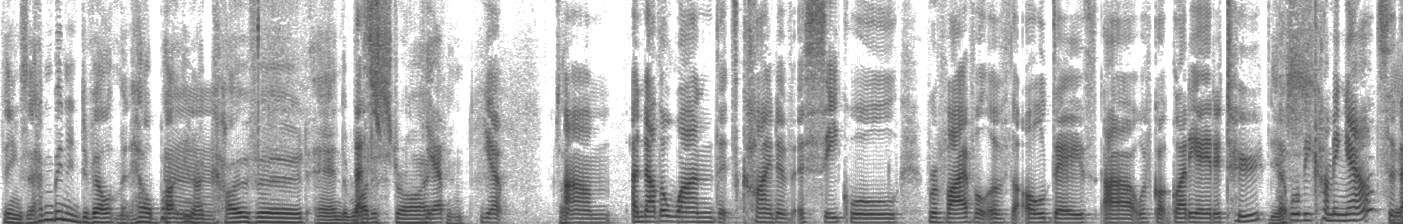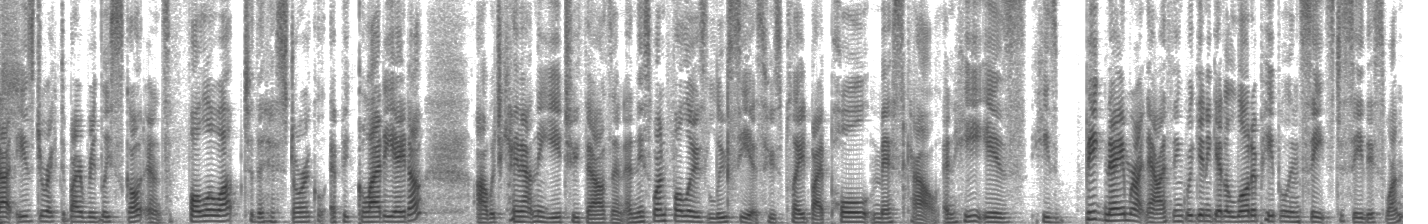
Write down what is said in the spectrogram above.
things that haven't been in development hell, but you know COVID and the writer's strike. Mm. Yep. And, Yep. So- Um, another one that's kind of a sequel revival of the old days. Uh, we've got Gladiator Two Yes. that will be coming out. So Yes. that is directed by Ridley Scott, and it's a follow up to the historical epic Gladiator, uh, which came out in the year 2000. And this one follows Lucius, who's played by Paul Mescal, and he is he's big name right now. I think we're going to get a lot of people in seats to see this one.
